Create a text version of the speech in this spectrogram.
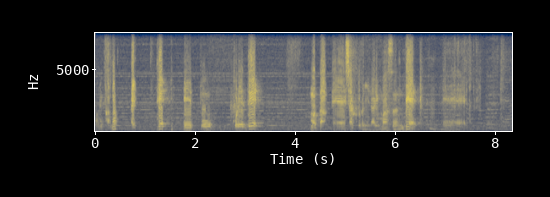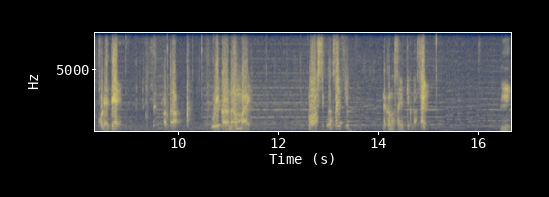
これかな。はい。で、えーっと、これで、また、えーシャッフルになりますんで、えーこれで、また、上から何枚回してくださいっていう、中野さん言ってください。二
